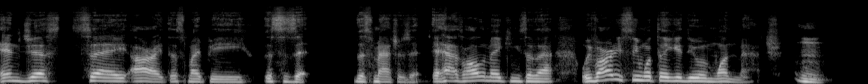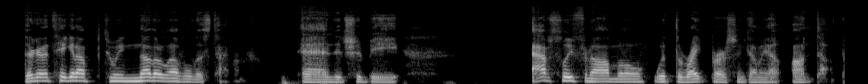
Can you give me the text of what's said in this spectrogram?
and just say, all right, this might be, this is it. This match is it. It has all the makings of that. We've already seen what they could do in one match. Mm. They're going to take it up to another level this time around. And it should be absolutely phenomenal with the right person coming out on top.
